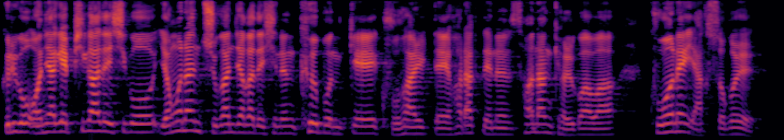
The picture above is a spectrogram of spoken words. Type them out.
그리고 언약의 피가 되시고 영원한 주관자가 되시는 그분께 구할 때 허락되는 선한 결과와 구원의 약속을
